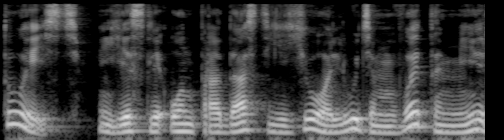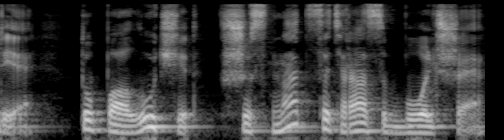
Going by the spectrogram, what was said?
То есть, если он продаст ее людям в этом мире, то получит в 16 раз больше.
